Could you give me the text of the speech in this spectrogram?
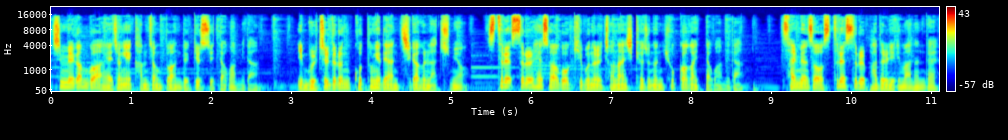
친밀감과 애정의 감정 또한 느낄 수 있다고 합니다. 이 물질들은 고통에 대한 지각을 낮추며 스트레스를 해소하고 기분을 전환시켜주는 효과가 있다고 합니다. 살면서 스트레스를 받을 일이 많은데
